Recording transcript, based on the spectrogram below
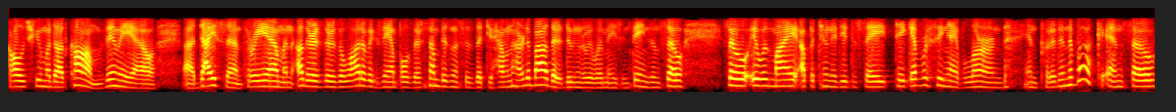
collegehumor.com, Vimeo, uh, Dyson, 3M, and others. There's a lot of examples. There's some businesses that you haven't heard about that are doing really amazing things, and so so it was my opportunity to say take everything i've learned and put it in the book. And so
